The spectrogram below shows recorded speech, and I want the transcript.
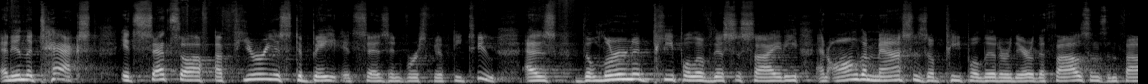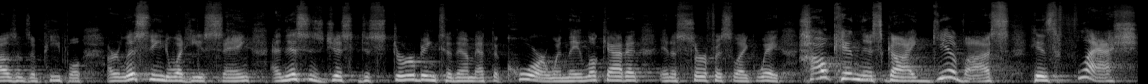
And in the text, it sets off a furious debate, it says in verse 52, as the learned people of this society and all the masses of people that are there, the thousands and thousands of people, are listening to what he's saying, and this is just disturbing to them at the core when they look at it in a surface like way. How can this guy give us his flesh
